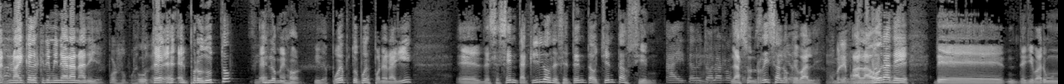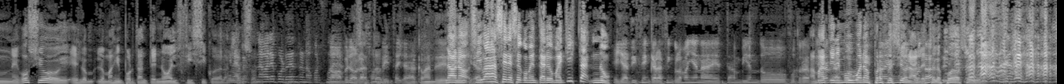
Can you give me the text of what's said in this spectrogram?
ah, no hay que discriminar a nadie. Por supuesto. Usted, que no. el, el producto es lo mejor. Y después tú puedes poner allí eh, de 60 kilos, de 70, 80 o 100. Ahí te doy toda la razón. La sonrisa lo señor. que vale. Hombre, a la hora de, de, de llevar un negocio es lo, lo más importante, no el físico de la la persona. persona vale por dentro, no por fuera. No, pero la sonrisa ya acaban de decir. No, no, si vas la- a hacer ese comentario machista, no. Ellas dicen que a las 5 de la mañana están viendo fotografías. Además tienen muy buenos muy profesionales, te los puedo asegurar.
